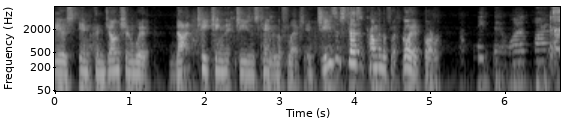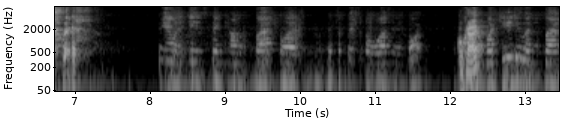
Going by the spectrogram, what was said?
is in conjunction with not teaching that Jesus came in the flesh. If Jesus doesn't come in the flesh, go ahead, Barbara. I think that one part of the feeling Jesus didn't come in the flesh was that the physical wasn't important. Okay. So what you do in the flesh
